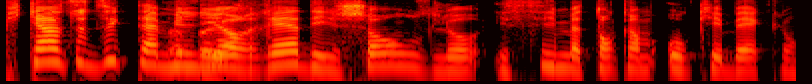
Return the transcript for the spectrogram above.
Puis quand tu dis que tu améliorerais des choses, là, ici, mettons comme au Québec, là,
